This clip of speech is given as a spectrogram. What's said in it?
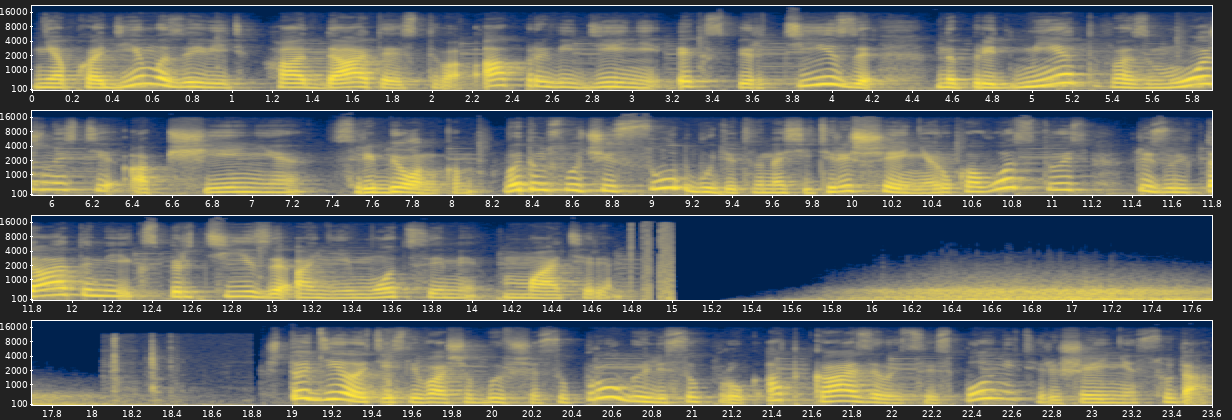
необходимо заявить ходатайство о проведении экспертизы на предмет возможности общения с ребенком. В этом случае суд будет выносить решение, руководствуясь результатами экспертизы, а не эмоциями матери. Что делать, если ваша бывшая супруга или супруг отказывается исполнить решение суда?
